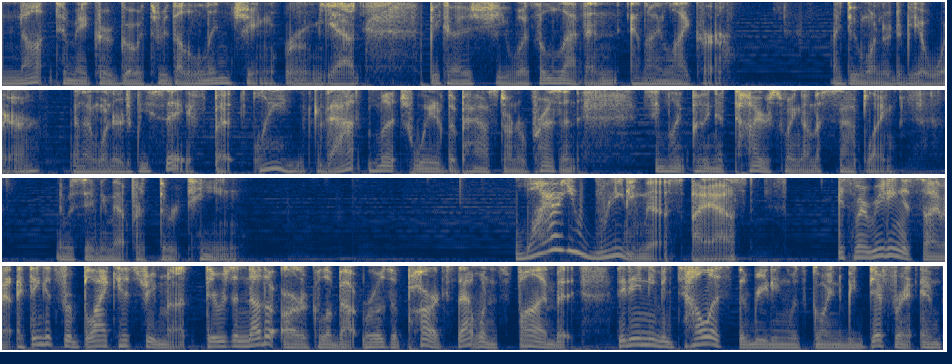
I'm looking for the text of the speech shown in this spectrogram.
not to make her go through the lynching room yet because she was 11 and I like her. I do want her to be aware and I want her to be safe, but laying that much weight of the past on her present seemed like putting a tire swing on a sapling. I was saving that for 13. Why are you reading this? I asked. It's my reading assignment. I think it's for Black History Month. There was another article about Rosa Parks. That one's fine, but they didn't even tell us the reading was going to be different. And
